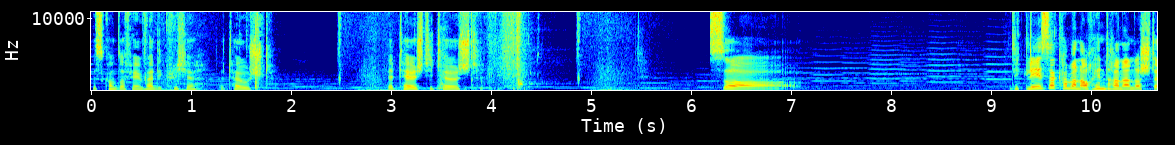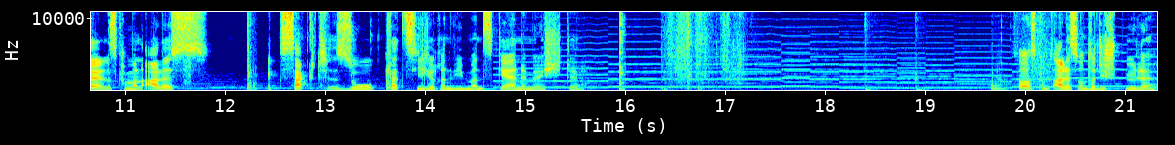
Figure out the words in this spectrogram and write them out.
Das kommt auf jeden Fall in die Küche. Der Toast. Der Toast, die Toast. So. Die Gläser kann man auch hintereinander stellen. Das kann man alles exakt so platzieren, wie man es gerne möchte. So, es kommt alles unter die Spüle.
